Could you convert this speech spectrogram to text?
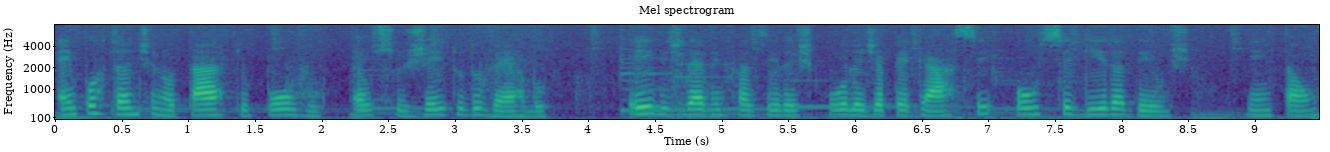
É importante notar que o povo é o sujeito do verbo eles devem fazer a escolha de apegar-se ou seguir a Deus e então,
